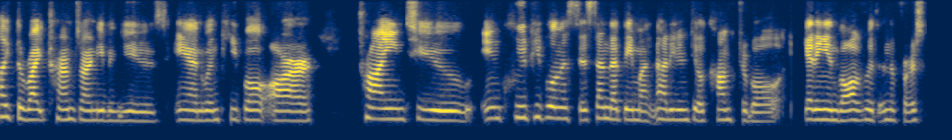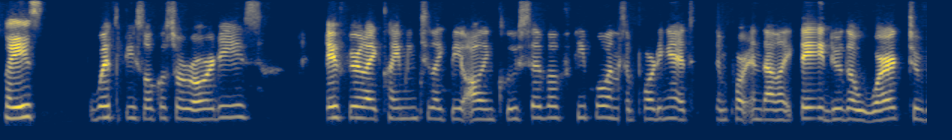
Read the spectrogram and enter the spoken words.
like the right terms aren't even used and when people are trying to include people in a system that they might not even feel comfortable getting involved with in the first place. With these local sororities if you're like claiming to like be all inclusive of people and supporting it it's important that like they do the work to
